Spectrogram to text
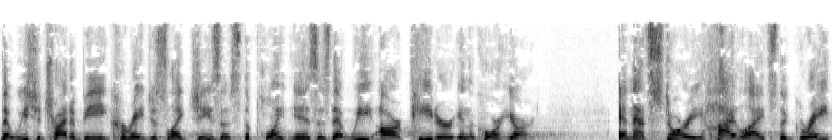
that we should try to be courageous like Jesus. The point is, is that we are Peter in the courtyard. And that story highlights the great,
